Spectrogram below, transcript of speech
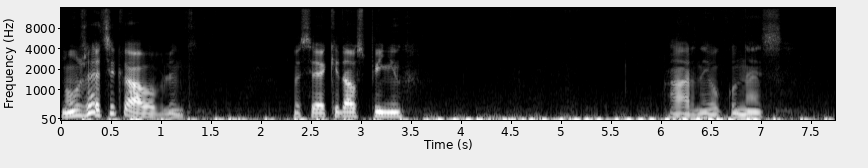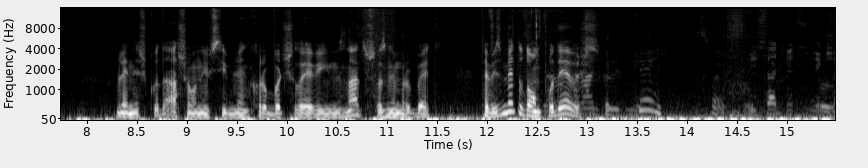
Ну вже цікаво, блін. Ось я кидав спінінг. Гарний окунець. Блін, і шкода, що вони всі, блін, хоробочливі і не знати, що з ним робити. Та візьми додому, подивишся. Якщо.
